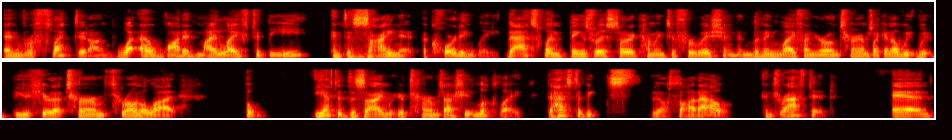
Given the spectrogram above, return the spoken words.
and reflected on what I wanted my life to be and design it accordingly. That's when things really started coming to fruition and living life on your own terms. Like I know we, we you hear that term thrown a lot, but you have to design what your terms actually look like. That has to be you know thought out and drafted. And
